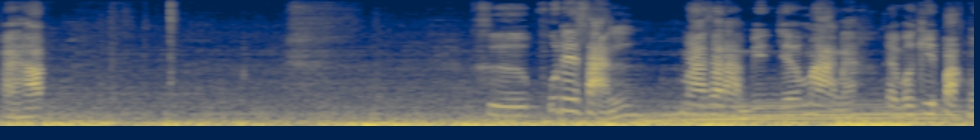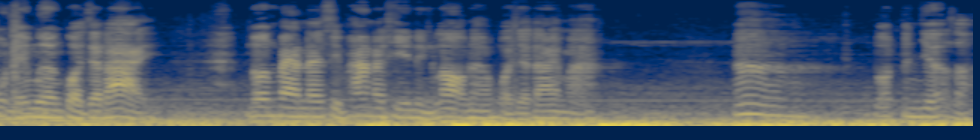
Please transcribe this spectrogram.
ไปครับ คือผู้โดยสารมาสนามบินเยอะมากนะ แต่เมื่อกี้ปักหมุดในเมืองกว่าจะได้โดนแบนใน 15 นาทีหนึ่งรอบนะครับ กว่าจะได้มารถมันเยอะเหรอ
